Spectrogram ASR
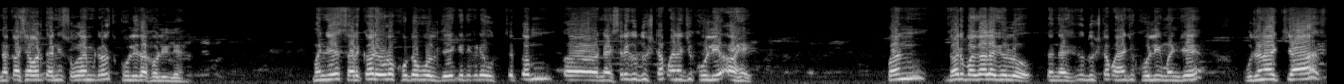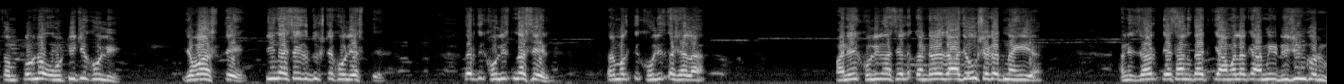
नकाशावर त्यांनी सोळा मीटरच खोली दाखवलेली आहे. म्हणजे सरकार एवढं खोटं बोलते की तिकडे उच्चतम नैसर्गिकदृष्ट्या पाण्याची खोली आहे. पण जर बघायला गेलो तर नैसर्गिकदृष्ट्या पाण्याची खोली म्हणजे उधनाच्या संपूर्ण ओटीची खोली जेव्हा असते ती नैसर्गिकदृष्ट्या खोली असते. तर ती खोलीच नसेल तर मग ती खोलीच कशाला? पाण्याची खोली नसेल तर कंटाळा जाऊ येऊ शकत नाही आणि जर ते सांगतात की आम्हाला की आम्ही ड्रिजिंग करू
